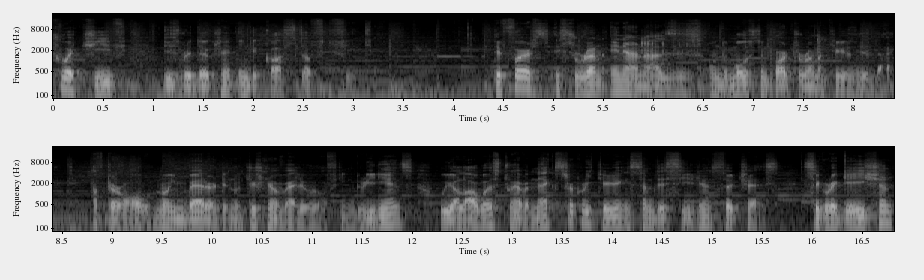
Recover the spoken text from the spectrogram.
to achieve this reduction in the cost of feed. The first is to run any analysis on the most important raw materials in the diet. After all, knowing better the nutritional value of the ingredients will allow us to have an extra criteria in some decisions such as segregation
